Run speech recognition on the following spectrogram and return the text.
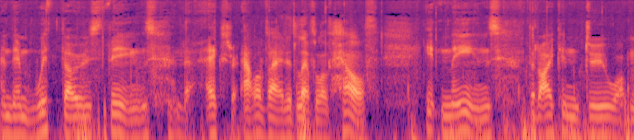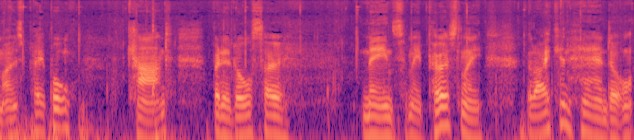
And then with those things the extra elevated level of health, it means that I can do what most people can't, but it also means for me personally that I can handle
